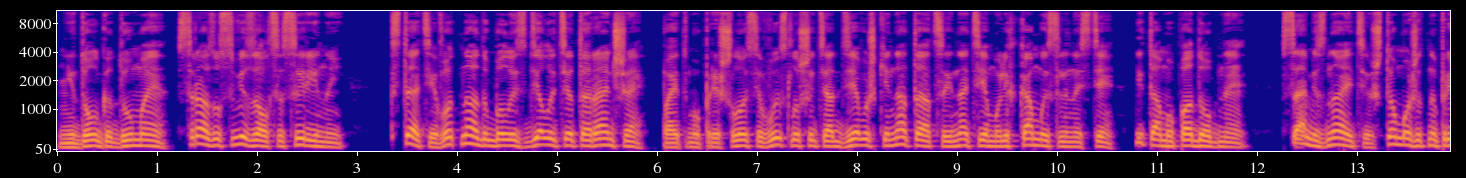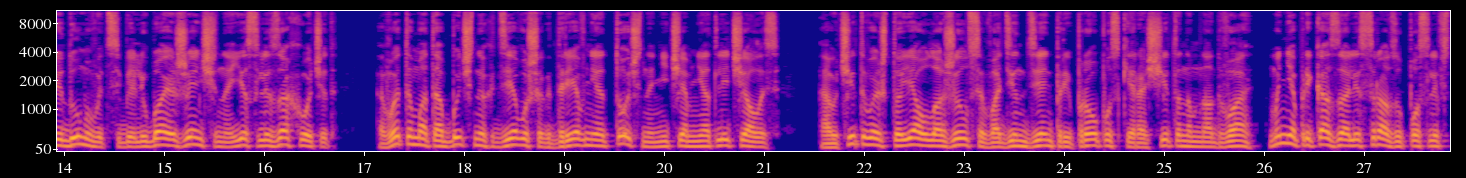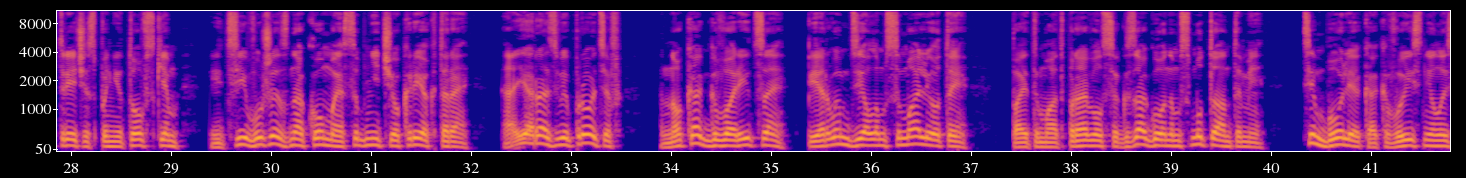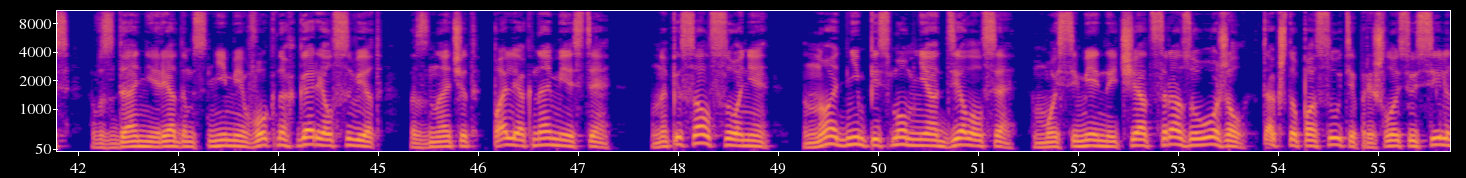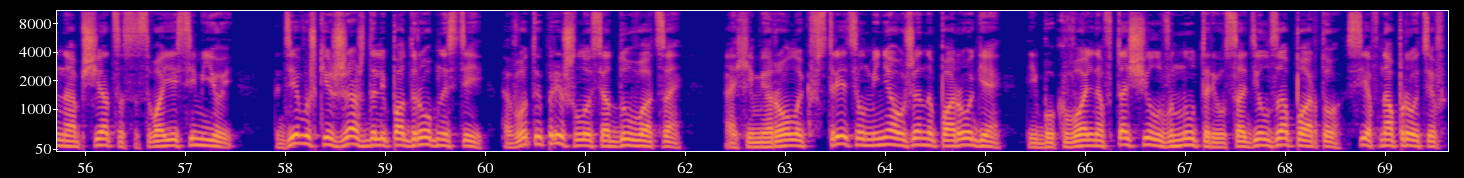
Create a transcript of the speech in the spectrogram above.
Недолго думая, сразу связался с Ириной. Кстати, вот надо было сделать это раньше, поэтому пришлось выслушать от девушки нотации на тему легкомысленности и тому подобное. Сами знаете, что может напридумывать себе любая женщина, если захочет. В этом от обычных девушек древняя точно ничем не отличалась. А учитывая, что я уложился в один день при пропуске, рассчитанном на два, мне приказали сразу после встречи с Понятовским идти в уже знакомый особнячок ректора. А я разве против? Но, как говорится, первым делом самолеты. Поэтому отправился к загонам с мутантами. Тем более, как выяснилось, в здании рядом с ними в окнах горел свет, значит, поляк на месте. Написал Соне, но одним письмом не отделался, мой семейный чат сразу ожил, так что, по сути, пришлось усиленно общаться со своей семьей. Девушки жаждали подробностей, вот и пришлось отдуваться. А химеролог встретил меня уже на пороге и буквально втащил внутрь и усадил за парту, сев напротив.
